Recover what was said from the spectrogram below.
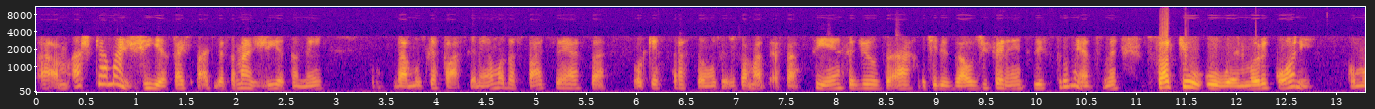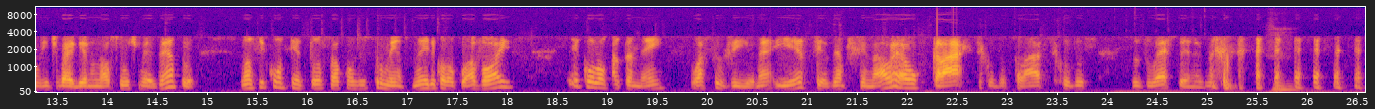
a, acho que é a magia, faz parte dessa magia também da música clássica, né? Uma das partes é essa orquestração, ou seja, essa, essa ciência de usar, utilizar os diferentes instrumentos, né? Só que o, o Ennio Morricone, como a gente vai ver no nosso último exemplo, não se contentou só com os instrumentos, né? Ele colocou a voz e colocou também o assovio, né? E esse exemplo final é o clássico do clássico dos, dos westerns, né?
